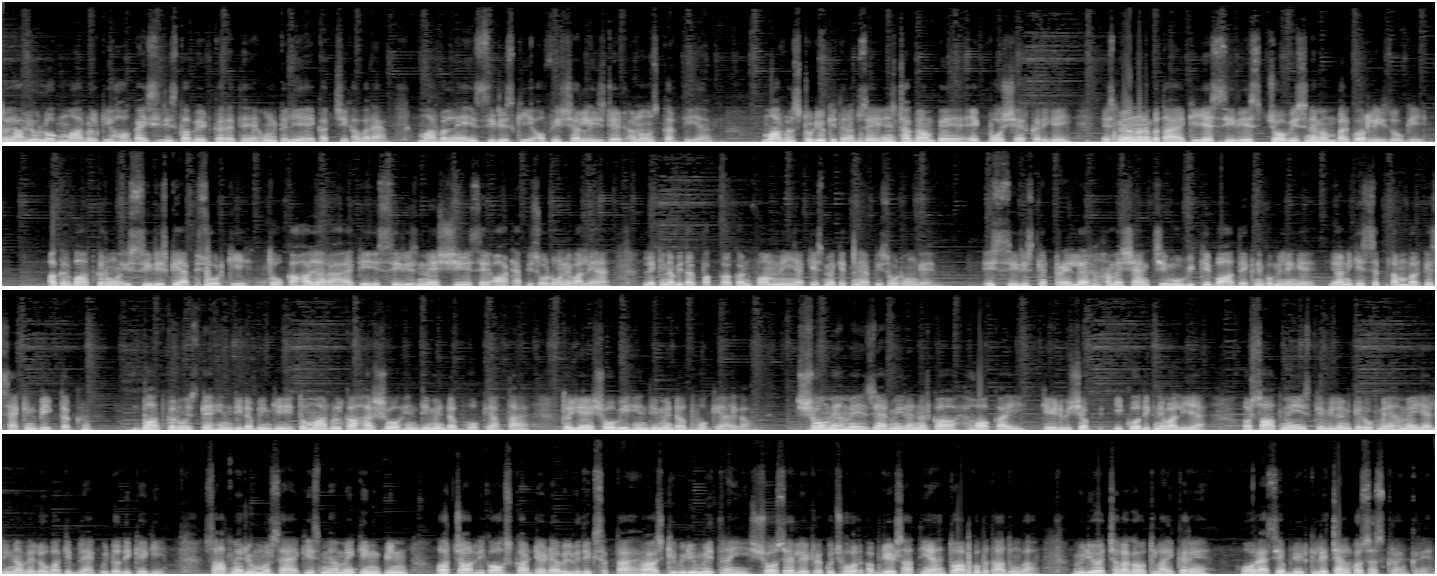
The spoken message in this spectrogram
तो यार, जो लोग मार्वल की हॉकाई सीरीज़ का वेट कर रहे थे, उनके लिए एक अच्छी खबर है। मार्वल ने इस सीरीज़ की ऑफिशियल रिलीज़ डेट अनाउंस कर दी है। मार्वल स्टूडियो की तरफ़ से इंस्टाग्राम पे एक पोस्ट शेयर करी गई। इसमें उन्होंने बताया कि ये सीरीज़ 24 नवंबर को रिलीज़ होगी। अगर बात करूँ इस सीरीज़ के एपिसोड की तो कहा जा रहा है कि इस सीरीज़ में छः से आठ एपिसोड होने वाले हैं, लेकिन अभी तक पक्का कंफर्म नहीं है कि इसमें कितने एपिसोड होंगे। इस सीरीज़ के ट्रेलर हमें शैंगची मूवी के बाद देखने को मिलेंगे, यानी कि सितंबर के सेकंड वीक तक। बात करूँ इसके हिंदी डबिंग की तो मार्वल का हर शो हिंदी में डब होके आता है। तो ये शो भी हिंदी में डब होके आएगा। शो में हमें जैरमी रनर का हॉकाई केड बिशप इको दिखने वाली है। और साथ में इसके विलन के रूप में हमें येलिना वेलोवा की ब्लैक विडो दिखेगी। साथ में र्यूमर्स है कि इसमें हमें किंग पिन और चार्ली कॉक्स का डेड डेविल भी दिख सकता है। और आज की वीडियो में इतना ही। शो से रिलेटेड कुछ और अपडेट्स आती हैं तो आपको बता दूँगा। वीडियो अच्छा लगा हो तो लाइक करें और ऐसी अपडेट के लिए चैनल को सब्सक्राइब करें।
